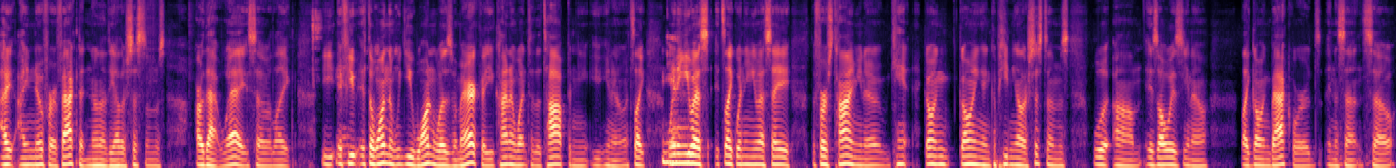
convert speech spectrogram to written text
I I know for a fact that none of the other systems are that way. So like you, yeah. if you if the one that you won was America, you kind of went to the top, and you, you, you know it's like yeah. winning US. It's like winning USA the first time. You know, you can't going going and competing other systems. Um, is always you know like going backwards in a sense. So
